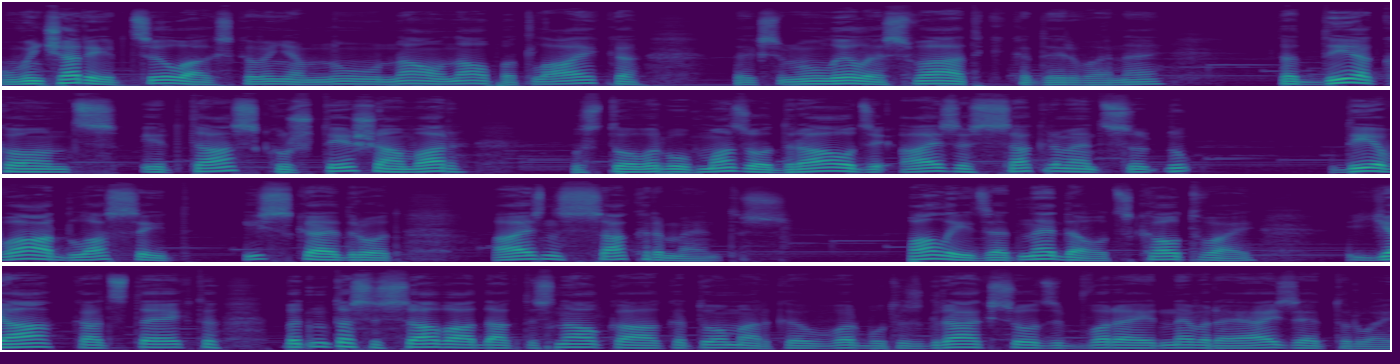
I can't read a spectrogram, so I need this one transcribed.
un viņš arī ir cilvēks, ka viņam nu, nav, nav pat laika, teiksim, nu, lielie svētki, kad ir vai ne, tad diakons ir tas, kurš tiešām var uz to varbūt mazo draudzi aizvest sakramentus, nu, dievu vārdu lasīt, izskaidrot, aiznes sakramentus, palīdzēt nedaudz kaut vai, jā, kāds teiktu, bet nu, tas ir savādāk, tas nav kā, ka tomēr, ka varbūt uz grēksodzi varēja, nevarēja aiziet tur vai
